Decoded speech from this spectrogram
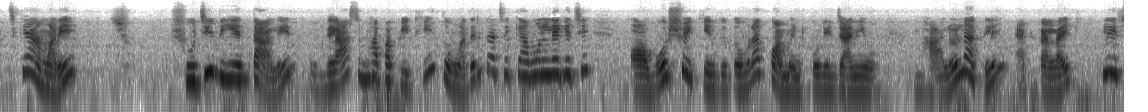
আজকে আমার এই সুজি দিয়ে তালের গ্লাস ভাপা পিঠে তোমাদের কাছে কেমন লেগেছে অবশ্যই কিন্তু তোমরা কমেন্ট করে জানিও। ভালো লাগলে একটা লাইক প্লিজ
